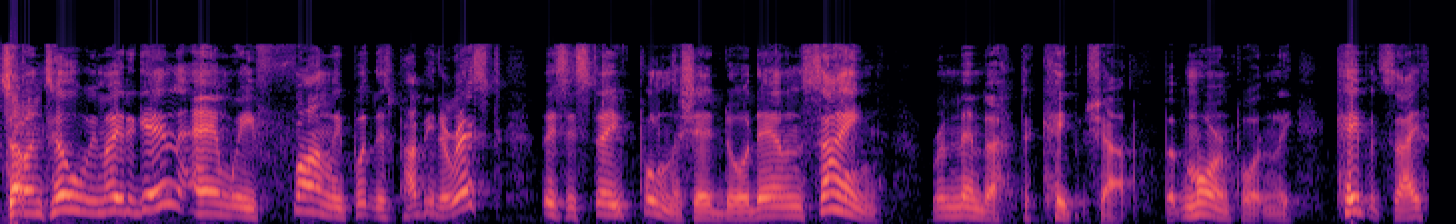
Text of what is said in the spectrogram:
So until we meet again and we finally put this puppy to rest, this is Steve pulling the shed door down and saying, remember to keep it sharp but more importantly, keep it safe.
